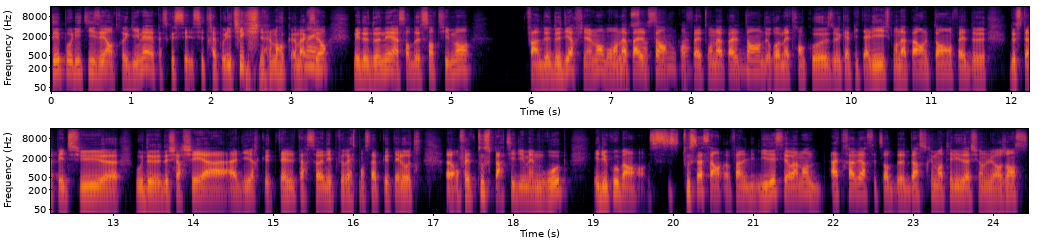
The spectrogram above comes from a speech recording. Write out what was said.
dépolitiser, entre guillemets, parce que c'est c'est très politique finalement comme action, mais de donner un sorte de sentiment, enfin de, de dire finalement, bon, on n'a pas le temps, quoi. en fait, on n'a pas le Mm. temps de remettre en cause le capitalisme, on n'a pas le temps, en fait, de, de se taper dessus euh, ou de, de chercher à, à dire que telle personne est plus responsable que telle autre. Euh, on fait tous partie du même groupe, et du coup, ben, tout ça, ça enfin, l'idée, c'est vraiment, à travers cette sorte d'instrumentalisation de l'urgence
